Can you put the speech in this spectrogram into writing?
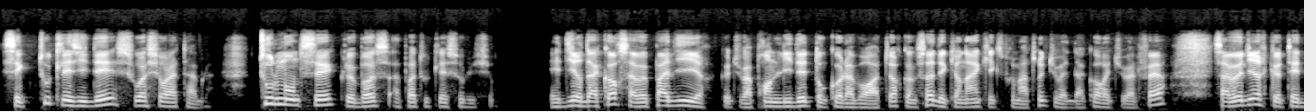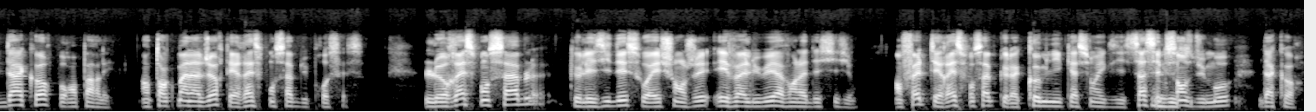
c'est que toutes les idées soient sur la table. Tout le monde sait que le boss n'a pas toutes les solutions. Et dire d'accord, ça ne veut pas dire que tu vas prendre l'idée de ton collaborateur comme ça, dès qu'il y en a un qui exprime un truc, tu vas être d'accord et tu vas le faire. Ça veut dire que tu es d'accord pour en parler. En tant que manager, tu es responsable du process. Le responsable que les idées soient échangées, évaluées avant la décision. En fait, tu es responsable que la communication existe. Ça, c'est le sens du mot d'accord.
